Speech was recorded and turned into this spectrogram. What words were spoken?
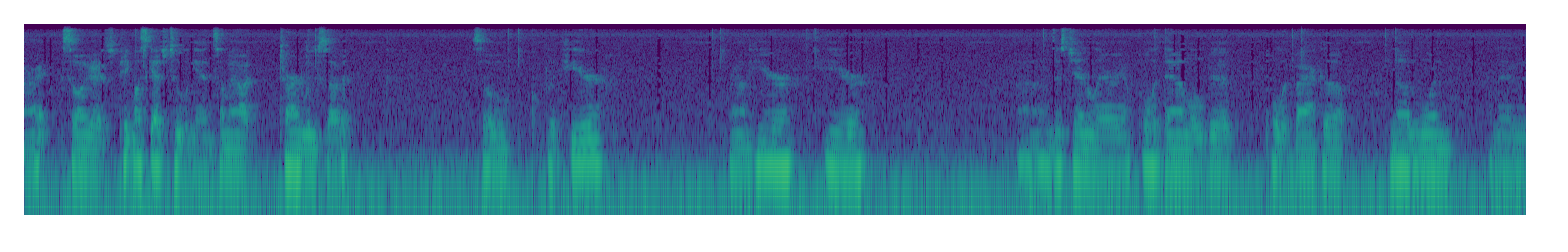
Alright, so I'm going to pick my sketch tool again. Somehow it turned loose of it. So click here, around here, here, uh, this general area, pull it down a little bit, pull it back up, another one, and then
